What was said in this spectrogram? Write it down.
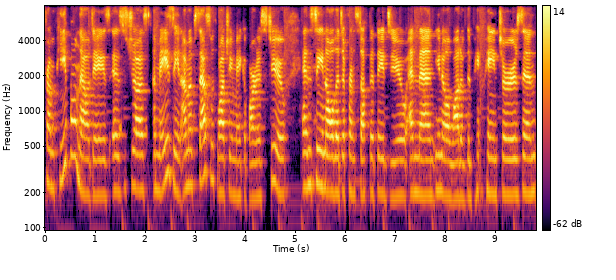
from people nowadays is just amazing. I'm obsessed with watching makeup artists too and seeing all the different stuff that they do. And then, you know, a lot of the pa- painters and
